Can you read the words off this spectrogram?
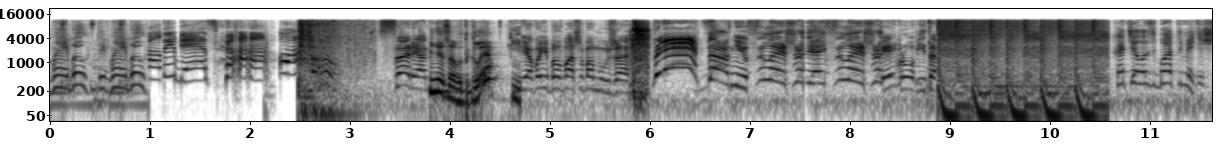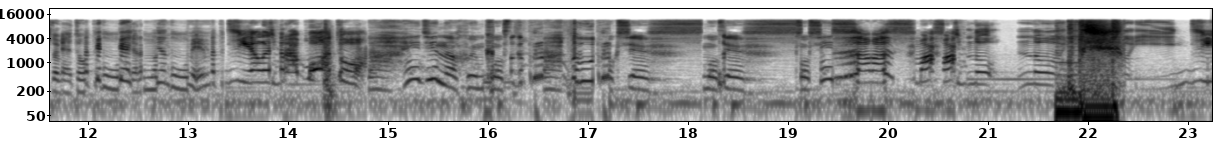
Мейбл, ты Мейбл? А. Сорян, Меня зовут Глэм, и я выебал вашего мужа. Блин! Да, не слышу, я слышу. Эй, пробито. Хотелось бы отметить, что это умеет делать работу. Иди нахуй, Мокс. Мокси. Мокси. Мокси. Сама сма... Ну, ну... Иди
